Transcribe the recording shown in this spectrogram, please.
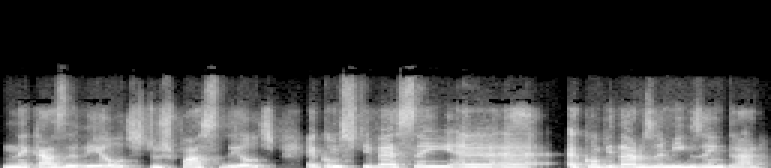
na casa deles, no espaço deles, é como se estivessem a, a, a, convidar os amigos a entrar.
